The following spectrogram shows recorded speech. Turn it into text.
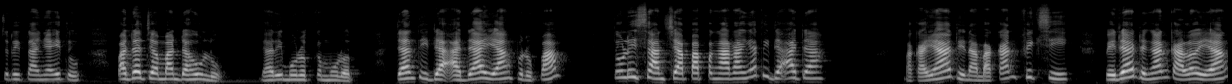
ceritanya itu pada zaman dahulu, dari mulut ke mulut. Dan tidak ada yang berupa tulisan siapa pengarangnya tidak ada. Makanya dinamakan fiksi. Beda dengan kalau yang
